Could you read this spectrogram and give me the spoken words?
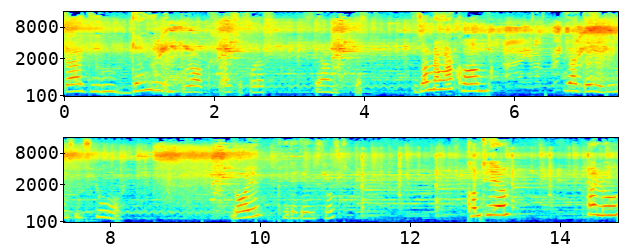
da gegen Gale und Brock. Scheiße, voll das Fern. Die sollen mal herkommen. Ja, Gale, wenigstens du. LOL. Okay, der Gale ist los. Kommt her. Hallo.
